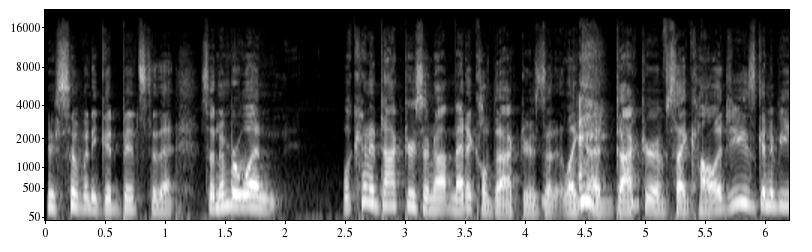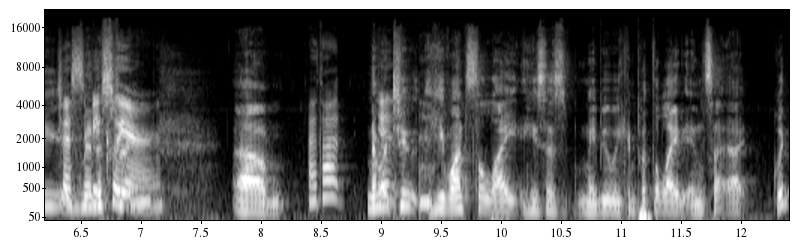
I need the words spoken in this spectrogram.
There's so many good bits to that. So number one, what kind of doctors are not medical doctors? That like a doctor of psychology is going to be Just to be administering? clear, Um, I thought number it- two, he wants the light. He says maybe we can put the light inside. Uh, what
